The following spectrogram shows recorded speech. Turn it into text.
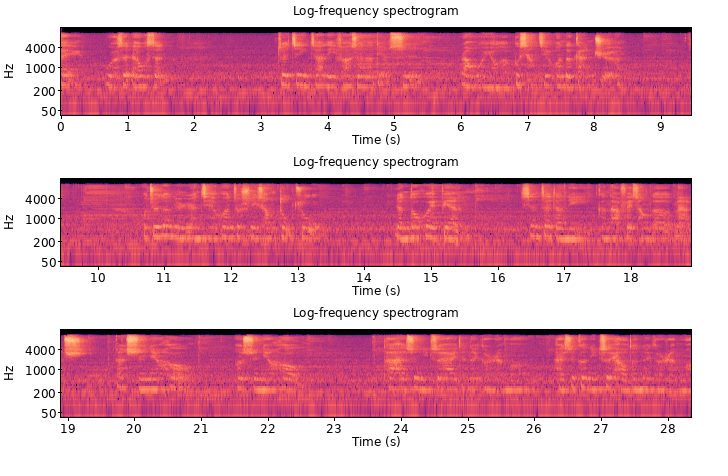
嘿，我是 Elson。最近家里发生了点事，让我有了不想结婚的感觉。我觉得女人结婚就是一场赌注，人都会变。现在的你跟他非常的 match，但十年后、二十年后，他还是你最爱的那个人吗？还是跟你最好的那个人吗？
